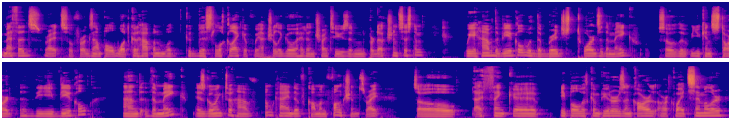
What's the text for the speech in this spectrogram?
methods, right? So for example, what could happen? What could this look like if we actually go ahead and try to use it in the production system? We have the vehicle with the bridge towards the make, so you can start the vehicle and the make is going to have some kind of common functions, right? So I think uh, people with computers and cars are quite similar.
